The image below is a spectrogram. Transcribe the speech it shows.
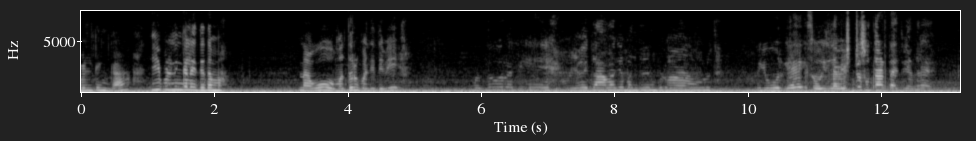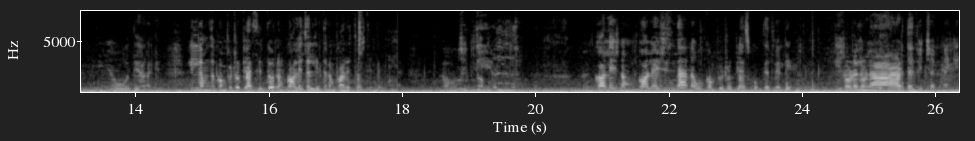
ಬಿಲ್ಡಿಂಗಾ ಈ ಬಿಲ್ಡಿಂಗೆಲ್ಲ ಇದ್ದಿದ್ದಮ್ಮ ನಾವು ಮದ್ದೂರಿಗೆ ಬಂದಿದ್ದೀವಿ. ಮದ್ದೂರಲ್ಲಿ ಆವಾಗೆ ಬಂದಿದ್ದೀನಿ ಬಿಡು ಇವ್ರಿಗೆ ಸೊ ಇಲ್ಲಿ ನಾವು ಎಷ್ಟು ಸುತ್ತಾಡ್ತಾ ಇದ್ವಿ ಅಂದರೆ ಅಯ್ಯೋ ದೇವರೇ. ಇಲ್ಲಿ ನಮ್ಮದು ಕಂಪ್ಯೂಟರ್ ಕ್ಲಾಸ್ ಇತ್ತು ನಮ್ಮ ಕಾಲೇಜ್ ಅಲ್ಲಿತ್ತು ನಮ್ಮ ಕಾಲೇಜ್ ತೋರಿಸ್ತೀನಿ ಕಾಲೇಜ್ ನಮ್ಮ ಕಾಲೇಜಿಂದ ನಾವು ಕಂಪ್ಯೂಟರ್ ಕ್ಲಾಸ್ಗೆ ಹೋಗ್ತಾ ಇದ್ವಿ ಅಲ್ಲಿ. ಈ ರೋಡಲ್ಲಿ ಓಡಾಡ್ತಾ ಇದ್ವಿ ಚೆನ್ನಾಗಿ.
